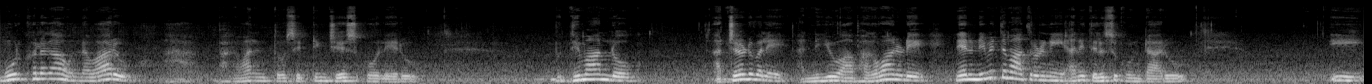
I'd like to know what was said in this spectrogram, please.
మూర్ఖులుగా ఉన్నవారు భగవాన్తో సెట్టింగ్ చేసుకోలేరు. బుద్ధిమాన్లో అర్జునుడి వలె అన్నియూ ఆ భగవానుడే. నేను నిమిత్త మాత్రుడిని అని తెలుసుకుంటారు. ఈ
